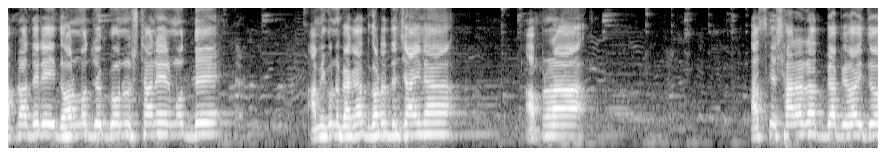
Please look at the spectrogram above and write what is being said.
আপনাদের এই ধর্মযোগ্য অনুষ্ঠানের মধ্যে আমি কোনো ব্যাঘাত ঘটাতে চাই না। আপনারা আজকে সারা রাত ব্যাপী হয়তো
